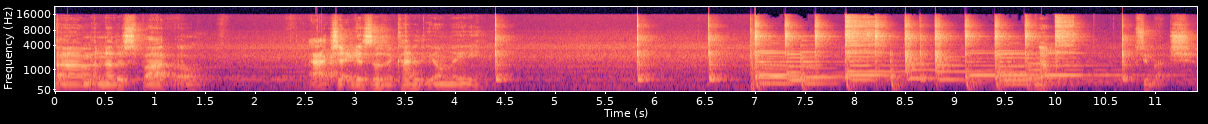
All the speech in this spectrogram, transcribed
Um, another spot. Well, Actually, I guess those are kind of the only... No, too much.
